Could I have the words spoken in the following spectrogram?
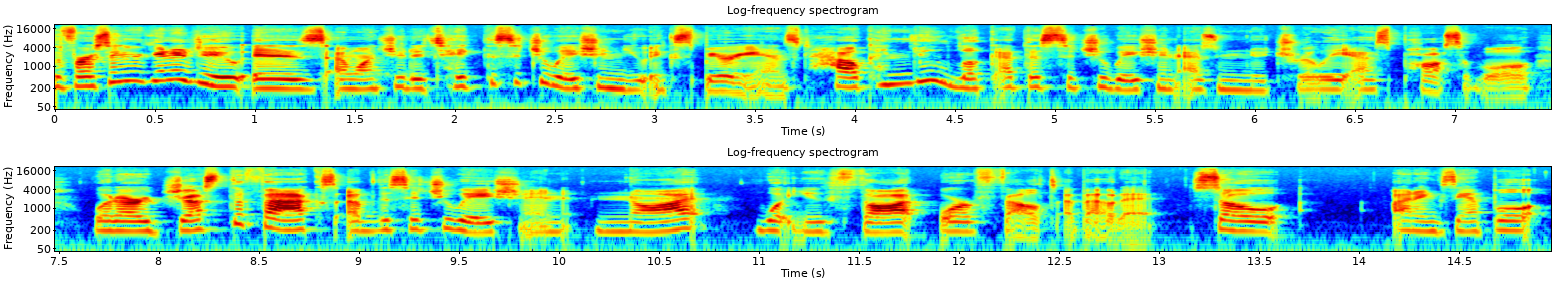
The first thing you're going to do is I want you to take the situation you experienced. How can you look at the situation as neutrally as possible? What are just the facts of the situation, not what you thought or felt about it? So, an example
